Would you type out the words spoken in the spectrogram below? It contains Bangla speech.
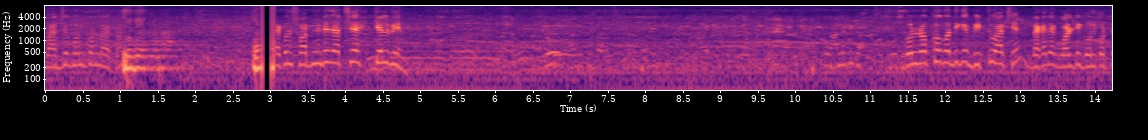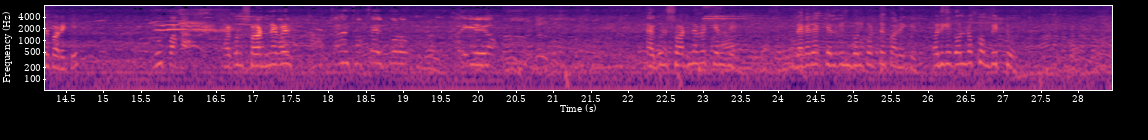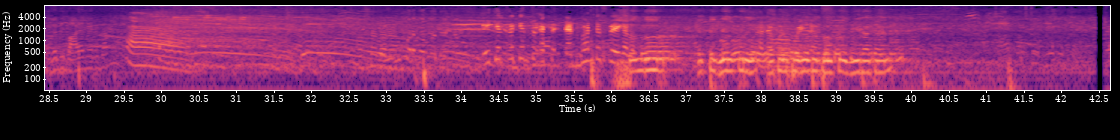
বাহ্য গোল করল এখন। এখন শট নিতে যাচ্ছে কেলভিন। গোলরক্ষক ওদিকে বিট্টু আছে। দেখা যাক বলটি গোল করতে পারে কি। এখন শট নেবে। চ্যানেল সাবস্ক্রাইব করো। এখন শট নেবে কেলভিন। দেখা যাক কেলভিন গোল করতে পারে কি। ওদিকে গোলরক্ষক বিট্টু! এই ক্ষেত্রে কিন্তু একটা অ্যাডভান্টেজ পেয়ে গেল। সুন্দর একটি গোল করে এখন পর্যন্ত দলকে এগিয়ে রাখেন।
